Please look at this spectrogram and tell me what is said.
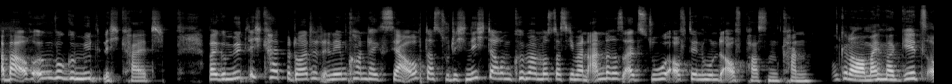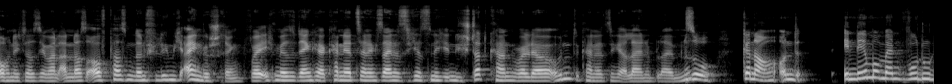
aber auch irgendwo Gemütlichkeit. Weil Gemütlichkeit bedeutet in dem Kontext ja auch, dass du dich nicht darum kümmern musst, dass jemand anderes als du auf den Hund aufpassen kann. Genau, manchmal geht's auch nicht, dass jemand anders aufpasst und dann fühle ich mich eingeschränkt, weil ich mir so denke, ja, kann jetzt ja nicht sein, dass ich jetzt nicht in die Stadt kann, weil der Hund kann jetzt nicht alleine bleiben. Ne? So, genau. Und in dem Moment, wo du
